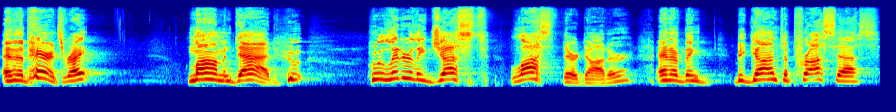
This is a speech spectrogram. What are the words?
And the parents, right? mom and dad who, who literally just lost their daughter and have been, begun to process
